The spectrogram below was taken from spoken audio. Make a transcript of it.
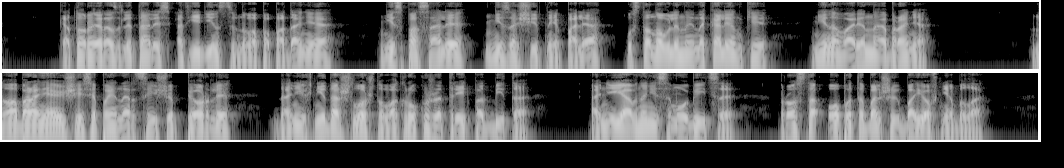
которые разлетались от единственного попадания, не спасали ни защитные поля, установленные на коленке, ни наваренная броня. Но обороняющиеся по инерции еще перли, до них не дошло, что вокруг уже треть подбита. Они явно не самоубийцы, просто опыта больших боев не было.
